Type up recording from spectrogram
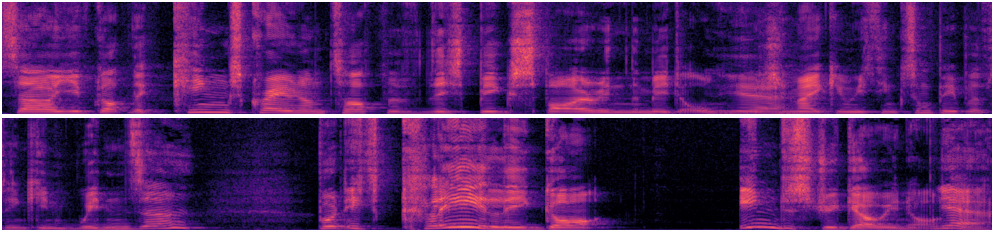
So you've got the King's Crown on top of this big spire in the middle, which is making me think some people are thinking Windsor. But it's clearly got industry going on. Yeah.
